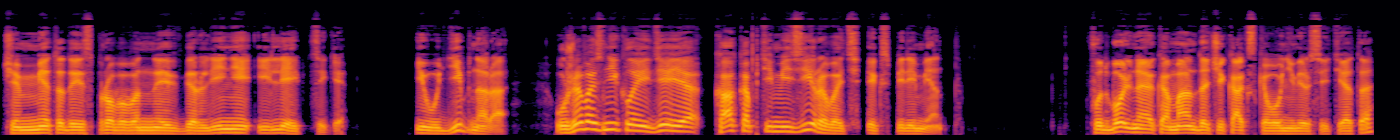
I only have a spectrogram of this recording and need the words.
чем методы, испробованные в Берлине и Лейпциге. И у Дибнера уже возникла идея, как оптимизировать эксперимент. Футбольная команда Чикагского университета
